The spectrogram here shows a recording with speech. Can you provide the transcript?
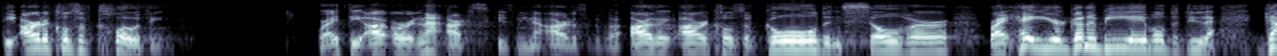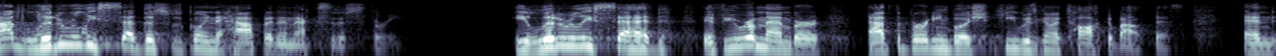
the articles of clothing, right? The or not excuse me, not articles, articles of gold and silver, right? Hey, you're going to be able to do that. God literally said this was going to happen in Exodus three. He literally said, if you remember, at the burning bush, he was going to talk about this. And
